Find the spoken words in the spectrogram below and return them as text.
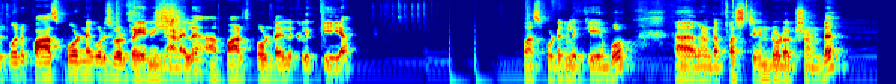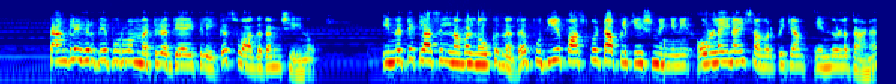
ഇപ്പോൾ ഒരു പാസ്പോർട്ടിനെ കുറിച്ചുള്ള ട്രെയിനിങ് ആണെങ്കിൽ ആ പാസ്പോർട്ടിന്റെ അതിൽ ക്ലിക്ക് ചെയ്യുക. പാസ്പോർട്ട് ക്ലിക്ക് ചെയ്യുമ്പോൾ കണ്ട ഫസ്റ്റ് ഇൻട്രൊഡക്ഷൻ ഉണ്ട്. താങ്കളെ ഹൃദയപൂർവം മറ്റൊരു അധ്യായത്തിലേക്ക് സ്വാഗതം ചെയ്യുന്നു. ഇന്നത്തെ ക്ലാസ്സിൽ നമ്മൾ നോക്കുന്നത് പുതിയ പാസ്പോർട്ട് ആപ്ലിക്കേഷൻ എങ്ങനെ ഓൺലൈനായി സമർപ്പിക്കാം എന്നുള്ളതാണ്.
